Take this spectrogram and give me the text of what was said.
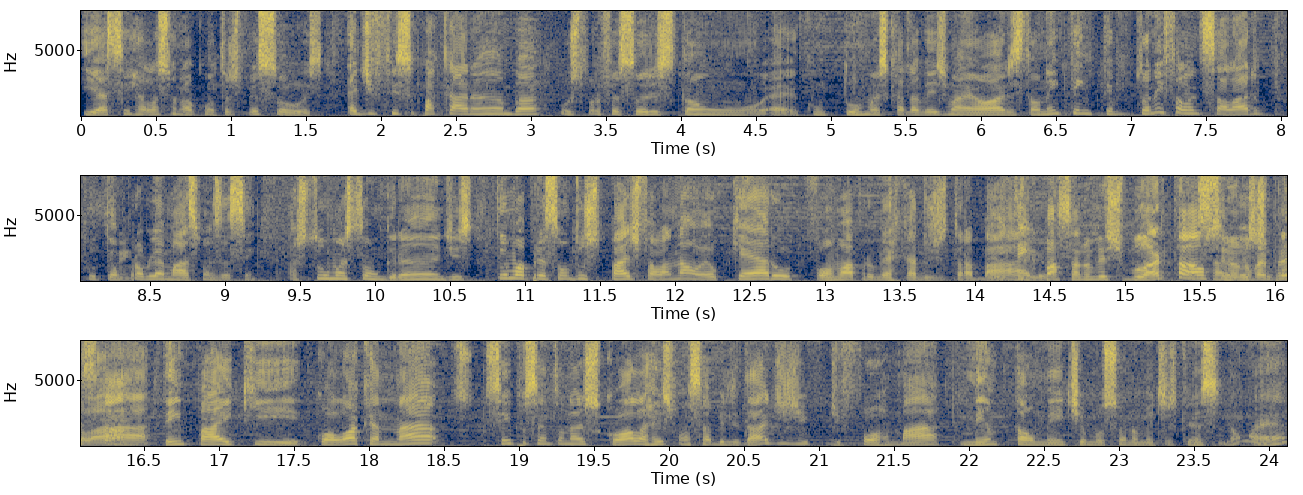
e a se relacionar com outras pessoas. É difícil pra caramba, os professores estão é, com turmas cada vez maiores, então nem tem tempo. Tô nem falando de salário, porque tem um problemaço, mas assim, as turmas estão grandes, tem uma pressão dos pais de falar, não, eu quero formar para o mercado de trabalho. Ele tem que passar no vestibular tal, senão não vai prestar. Tem pai que coloca na 100% na escola a responsabilidade de, de formar mentalmente e emocionalmente as crianças. Não é,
